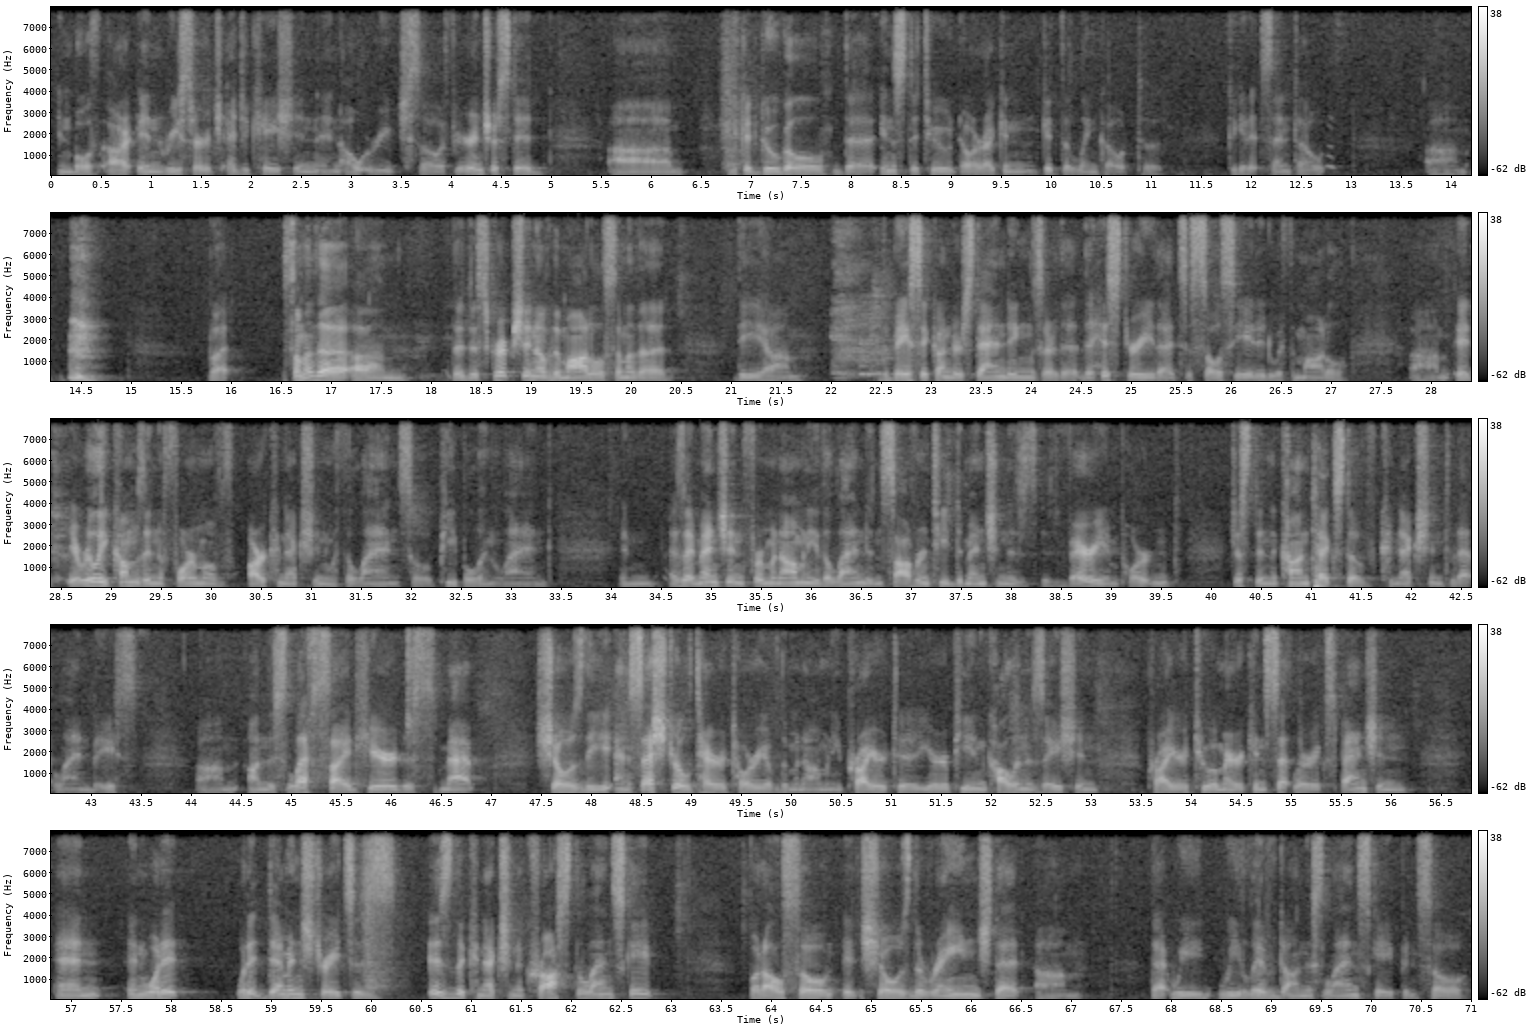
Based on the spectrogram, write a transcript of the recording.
in both our, in research, education, and outreach. So if you're interested, um, you could Google the Institute or I can get the link out to, to get it sent out. Um, but some of the um, the description of the model, some of the, the, um, the basic understandings or the, the history that's associated with the model. Um, it, it really comes in the form of our connection with the land, so people and land. And as I mentioned, for Menominee, the land and sovereignty dimension is, is very important, just in the context of connection to that land base. Um, on this left side here, this map shows the ancestral territory of the Menominee prior to European colonization, prior to American settler expansion. And, and what, it, what it demonstrates is, is the connection across the landscape, but also it shows the range that, um, that we, we lived on this landscape. And so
